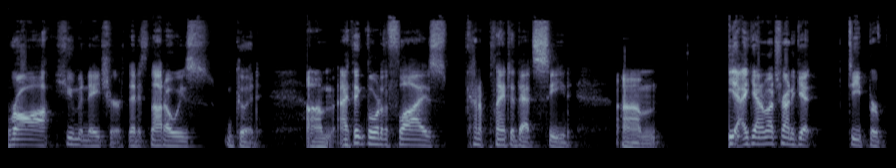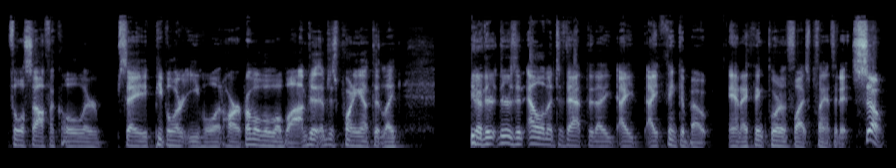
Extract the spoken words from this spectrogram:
raw human nature that it's not always good. Um, I think Lord of the Flies kind of planted that seed. Um, yeah, again, I'm not trying to get deep or philosophical or say people are evil at heart. Blah blah blah blah blah. I'm just, I'm just pointing out that like you know there, there's an element of that that I, I I think about, and I think Lord of the Flies planted it. So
